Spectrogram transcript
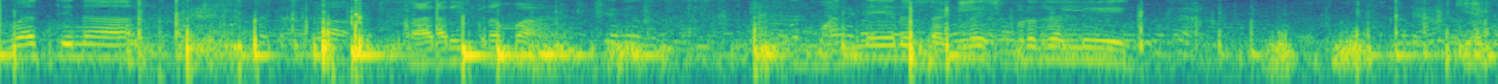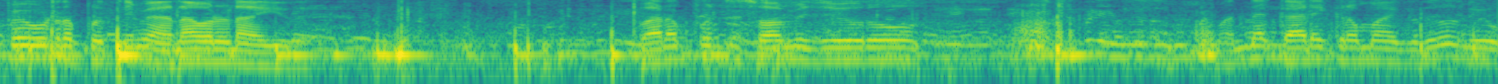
ಇವತ್ತಿನ ಕಾರ್ಯಕ್ರಮ ಮೊನ್ನೆಯರು ಸಕಲೇಶ್ಪುರದಲ್ಲಿ ಕೆಂಪೇಗೌಡರ ಪ್ರತಿಮೆ ಅನಾವರಣ ಆಗಿದೆ. ವರಪಂಚ ಸ್ವಾಮೀಜಿಯವರು ಮೊನ್ನೆ ಕಾರ್ಯಕ್ರಮ ಆಗಿದ್ರು. ನೀವು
